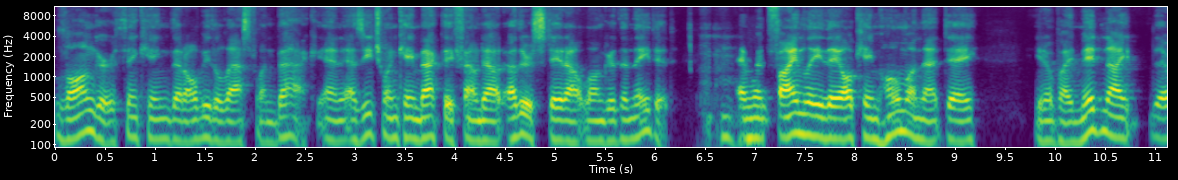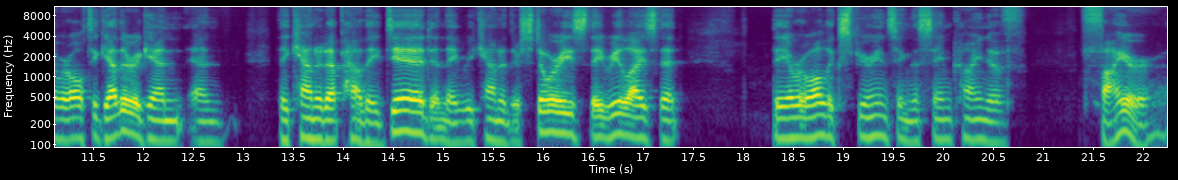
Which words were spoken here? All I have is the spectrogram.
longer, thinking that I'll be the last one back. And as each one came back, they found out others stayed out longer than they did. Mm-hmm. And when finally they all came home on that day, you know, by midnight, they were all together again and they counted up how they did and they recounted their stories. They realized that they were all experiencing the same kind of fire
